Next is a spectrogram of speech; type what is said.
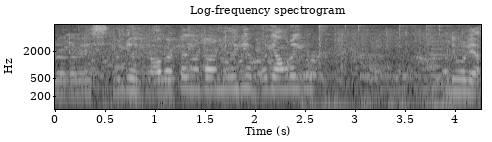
ഭംഗിയുണ്ട് കേട്ടോ ആ വെട്ടം കണ്ടാണ്ട് ക്യാമറയ്ക്ക് അടിപൊളിയാ.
